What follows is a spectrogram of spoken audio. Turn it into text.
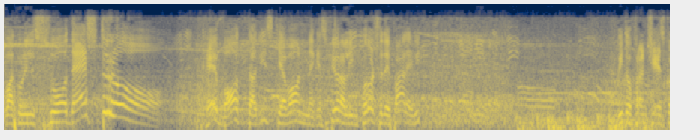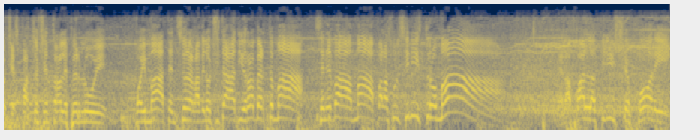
va con il suo destro che botta di Schiavon che sfiora l'incrocio dei pali Vito Francesco c'è spazio centrale per lui. Poi Ma attenzione alla velocità di Robert Ma. Se ne va Ma palla sul sinistro Ma! E la palla finisce fuori.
